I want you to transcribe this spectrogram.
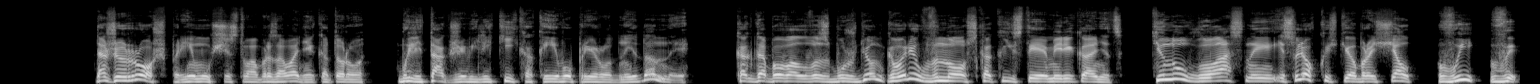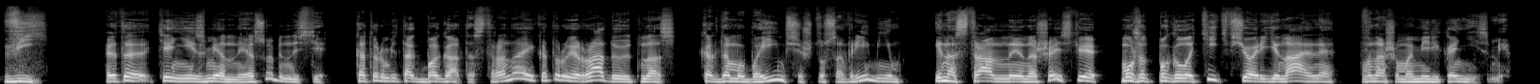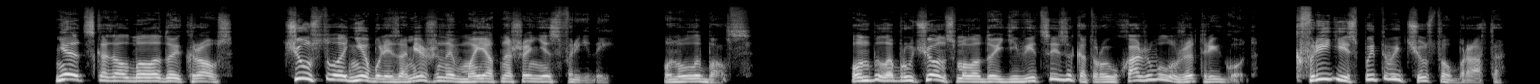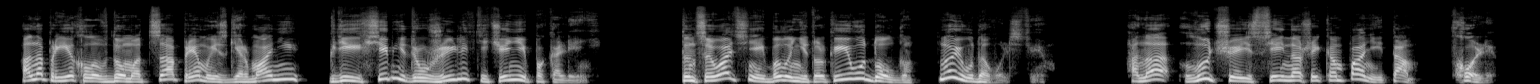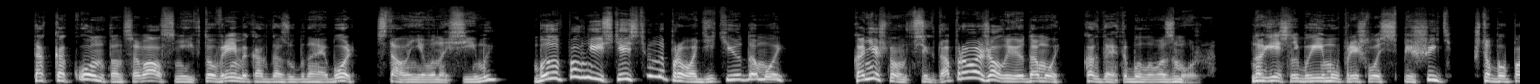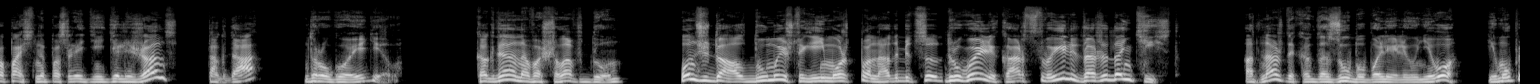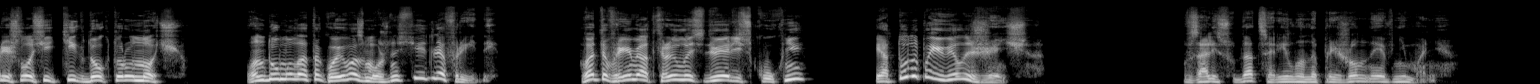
Даже рожь, преимущества образования которого были так же велики, как и его природные данные, когда бывал возбужден, говорил в нос, как истый американец, тянул гласные и с легкостью обращал «вы» в «ви». Это те неизменные особенности, которыми так богата страна и которые радуют нас, когда мы боимся, что со временем иностранное нашествие может поглотить все оригинальное в нашем американизме. «Нет», — сказал молодой Краус, — «чувства не были замешаны в мои отношения с Фридой». Он улыбался. Он был обручен с молодой девицей, за которой ухаживал уже три года. К Фриде испытывает чувство брата. Она приехала в дом отца прямо из Германии где их семьи дружили в течение поколений. Танцевать с ней было не только его долгом, но и удовольствием. Она лучшая из всей нашей компании там, в холле, так как он танцевал с ней в то время, когда зубная боль стала невыносимой, было вполне естественно проводить ее домой. Конечно, он всегда провожал ее домой, когда это было возможно. Но если бы ему пришлось спешить, чтобы попасть на последний дилижанс, тогда другое дело. Когда она вошла в дом, он ждал, думая, что ей может понадобиться другое лекарство или даже дантист. Однажды, когда зубы болели у него, ему пришлось идти к доктору ночью. Он думал о такой возможности и для Фриды. В это время открылась дверь из кухни, и оттуда появилась женщина. В зале суда царило напряженное внимание.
